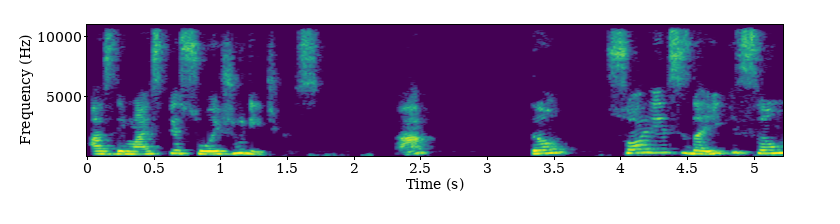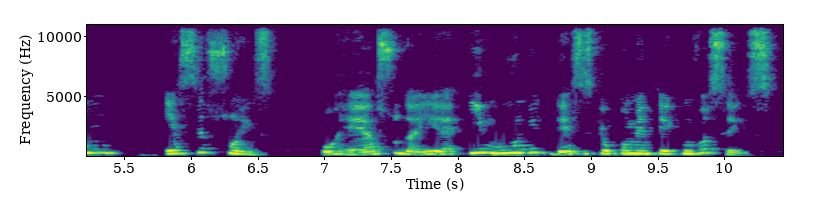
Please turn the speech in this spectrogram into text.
às demais pessoas jurídicas, tá? Então, só esses daí que são exceções. O resto daí é imune desses que eu comentei com vocês.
